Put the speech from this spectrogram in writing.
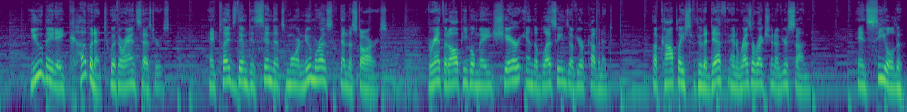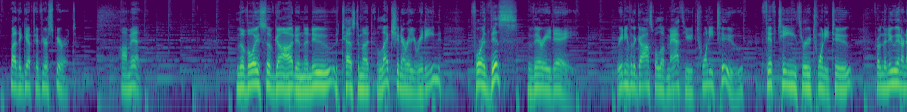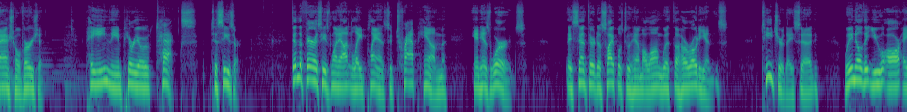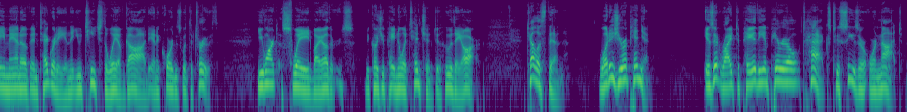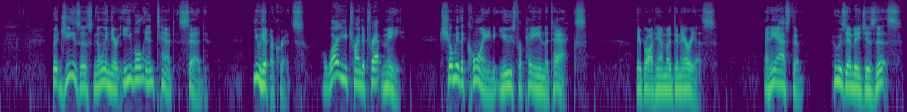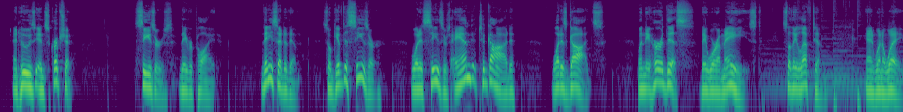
you made a covenant with our ancestors and pledged them descendants more numerous than the stars. Grant that all people may share in the blessings of your covenant, accomplished through the death and resurrection of your Son, and sealed by the gift of your Spirit. Amen. The voice of God in the New Testament lectionary reading for this very day. Reading for the Gospel of Matthew 22, 15 through 22 from the New International Version. Paying the imperial tax to Caesar. Then the Pharisees went out and laid plans to trap him in his words. They sent their disciples to him along with the Herodians. Teacher, they said, we know that you are a man of integrity and that you teach the way of God in accordance with the truth. You aren't swayed by others because you pay no attention to who they are. Tell us then, what is your opinion? Is it right to pay the imperial tax to Caesar or not? But Jesus, knowing their evil intent, said, You hypocrites, why are you trying to trap me? Show me the coin used for paying the tax. They brought him a denarius. And he asked them, Whose image is this? And whose inscription? Caesar's, they replied. Then he said to them, So give to Caesar what is Caesar's, and to God what is God's. When they heard this, they were amazed. So they left him and went away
